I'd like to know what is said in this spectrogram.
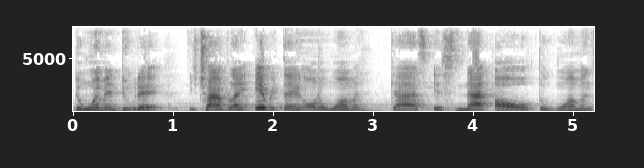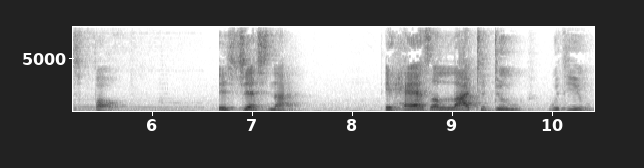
the women do that. You try and blame everything on a woman. Guys, it's not all the woman's fault. It's just not. It has a lot to do with you.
